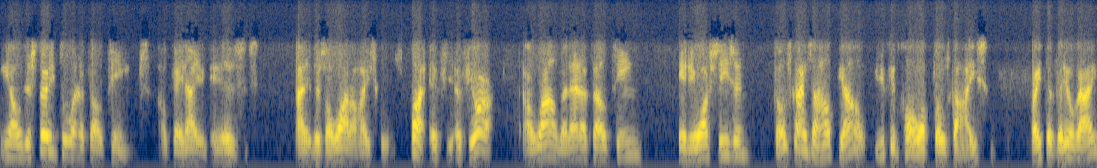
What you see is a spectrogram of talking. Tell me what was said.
you know, there's 32 NFL teams. Okay, now it is I, there's a lot of high schools, but if if you're around an NFL team in the off season, those guys will help you out. You can call up those guys, right? The video guys,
